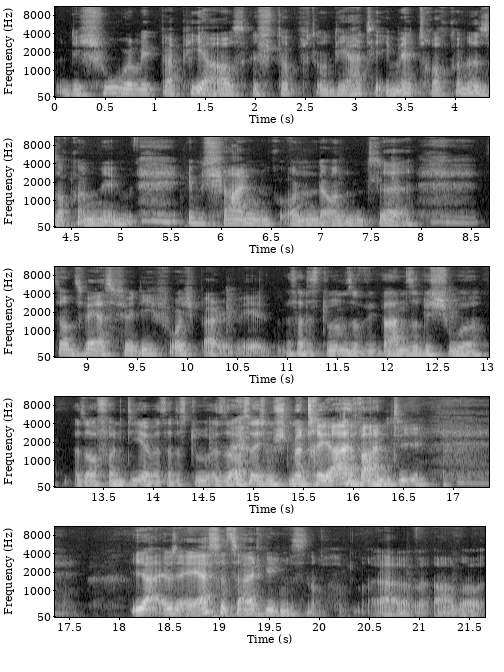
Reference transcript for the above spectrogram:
die Schuhe mit Papier ausgestopft und die hatte immer trockene Socken im, im Schrank und, und äh, sonst wäre es für die furchtbar gewesen. Was hattest du denn so? Wie waren so die Schuhe? Also auch von dir, was hattest du, also aus welchem Material waren die? Ja, also erste Zeit ging es noch. Äh, also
